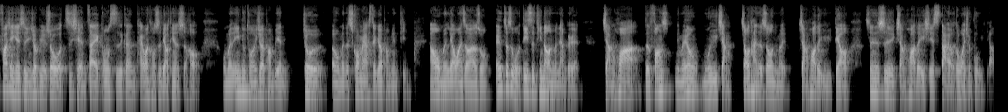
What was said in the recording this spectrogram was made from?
发现一件事情，就比如说我之前在公司跟台湾同事聊天的时候，我们的印度同事就在旁边，就呃我们的 Scrum Master 就在旁边听，然后我们聊完之后，他说：“哎，这是我第一次听到你们两个人讲话的方式，你们用母语讲。”交谈的时候，你们讲话的语调，甚至是讲话的一些 style 都完全不一样。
